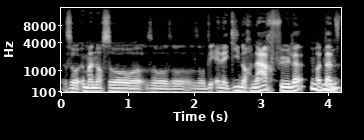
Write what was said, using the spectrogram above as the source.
so immer noch so, so, so, so die Energie noch nachfühle. Und dann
